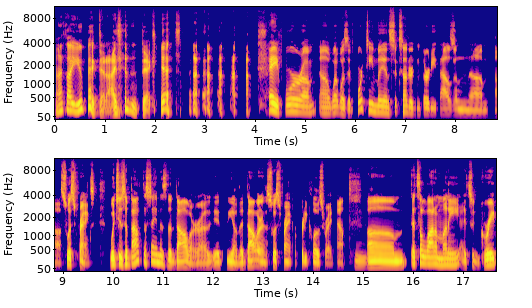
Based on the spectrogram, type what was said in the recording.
I thought you picked it. I didn't pick it. hey, for um, uh, what was it? Fourteen million six hundred and thirty thousand um, uh, Swiss francs, which is about the same as the dollar. Uh, it, you know, the dollar and the Swiss franc are pretty close right now. Mm. Um, that's a lot of money. It's a great,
